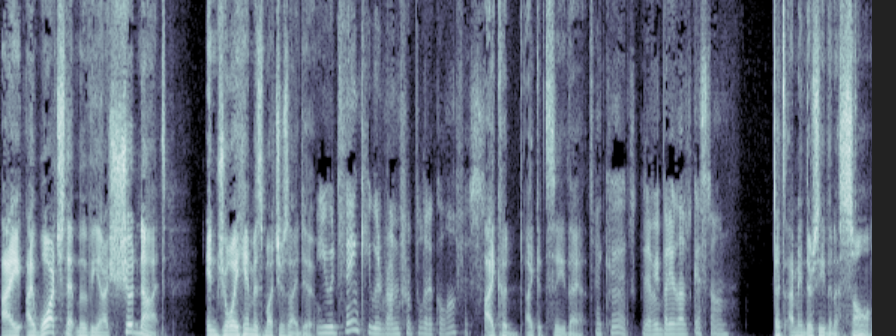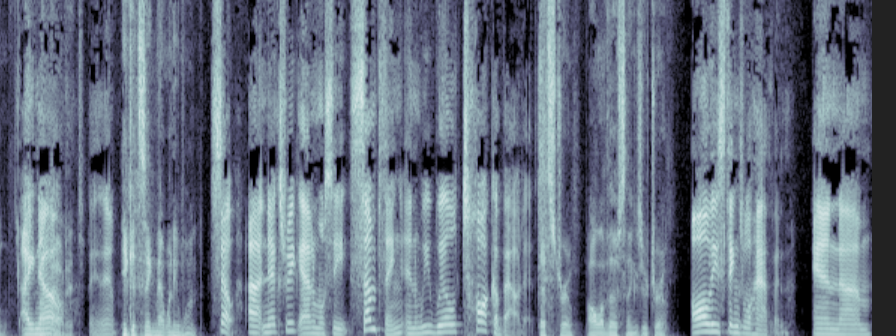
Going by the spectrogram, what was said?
I, I watched that movie and I should not enjoy him as much as I do. You would think he would run for political office. I could, I could see that. I could, because everybody loves Gaston. That's, I mean, there's even a song I know. about it. He could sing that when he won. So uh, next week, Adam will see something, and we will talk about it. That's true. All of those things are true. all these things will happen. And um,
